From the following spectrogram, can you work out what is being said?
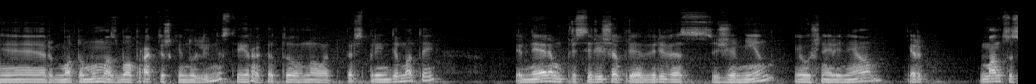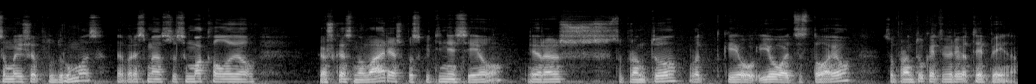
ir matomumas buvo praktiškai nulinis, tai yra, kad tu nu, per sprendimą tai ir neriam prisirišę prie virvės žemyn, jau išnerinėjom ir man susimaišė plūdrumas, dabar mes susimakalojau, kažkas nuvarė, aš paskutinės ėjau ir aš suprantu, vat, kai jau, jau atsistojau, suprantu, kad virvė taip eina.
